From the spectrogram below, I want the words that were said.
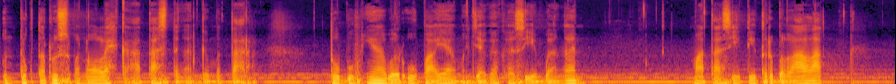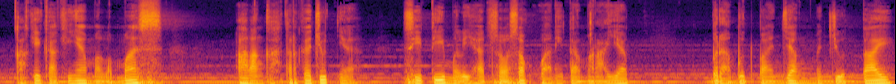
untuk terus menoleh ke atas dengan gemetar. Tubuhnya berupaya menjaga keseimbangan. Mata Siti terbelalak Kaki-kakinya melemas. Alangkah terkejutnya, Siti melihat sosok wanita merayap. Berambut panjang menjuntai,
